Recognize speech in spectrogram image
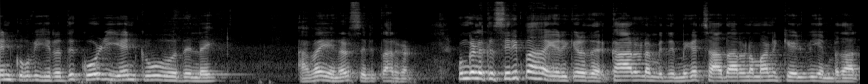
ஏன் கூவுகிறது? கோழி ஏன் கூவுவதில்லை? அவையினர் சிரித்தார்கள். உங்களுக்கு சிரிப்பாக இருக்கிறது. காரணம் இது மிகச் சாதாரணமான கேள்வி என்பதால்.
